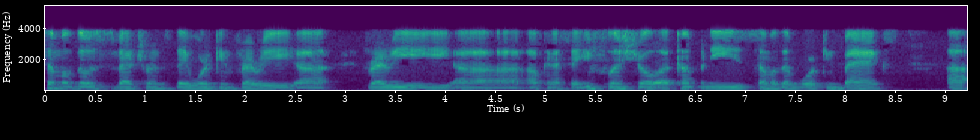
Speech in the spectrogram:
some of those veterans they work in very uh, very uh, how can I say influential uh, companies. Some of them work in banks. Uh,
